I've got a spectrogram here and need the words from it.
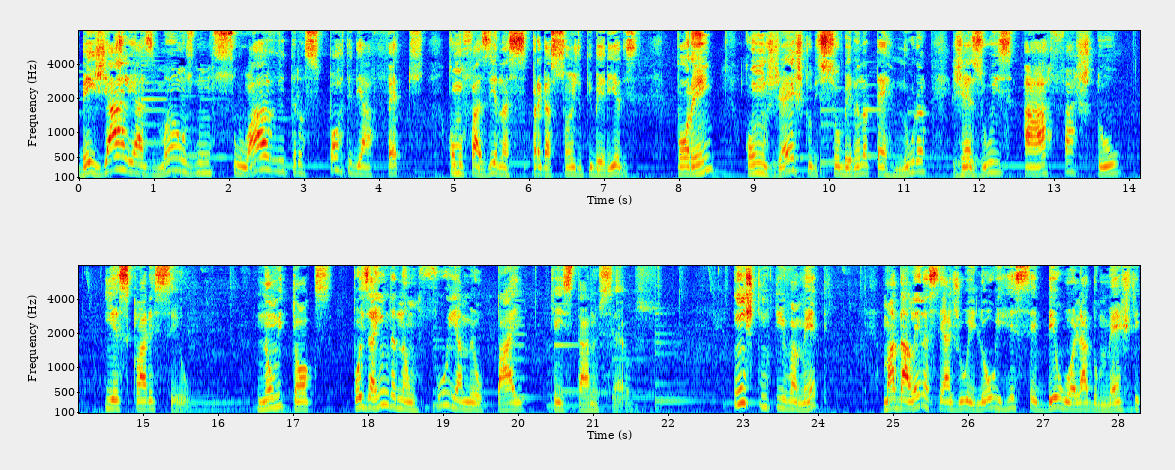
beijar-lhe as mãos num suave transporte de afetos, como fazia nas pregações do Tiberíades. Porém, com um gesto de soberana ternura, Jesus a afastou e esclareceu: Não me toques, pois ainda não fui a meu Pai que está nos céus. Instintivamente, Madalena se ajoelhou e recebeu o olhar do Mestre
